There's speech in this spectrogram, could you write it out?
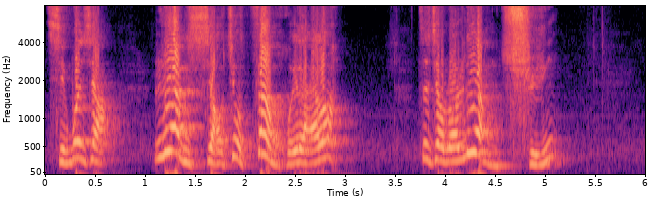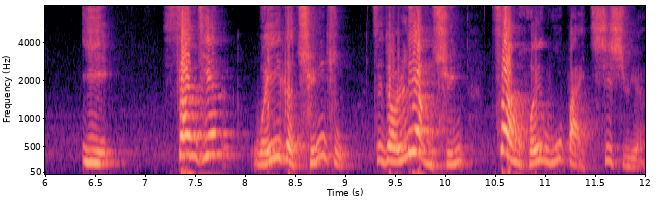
请问下，量小就站回来了？这叫做量群，以三天为一个群组，这叫量群站回五百七十元，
